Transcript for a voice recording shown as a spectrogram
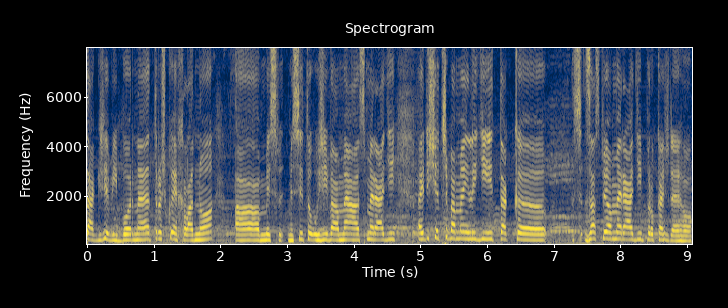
takže výborné, trošku je chladno a my, my si to užíváme a jsme rádi. A když je třeba méně lidí, tak uh, zaspíváme rádi pro každého.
